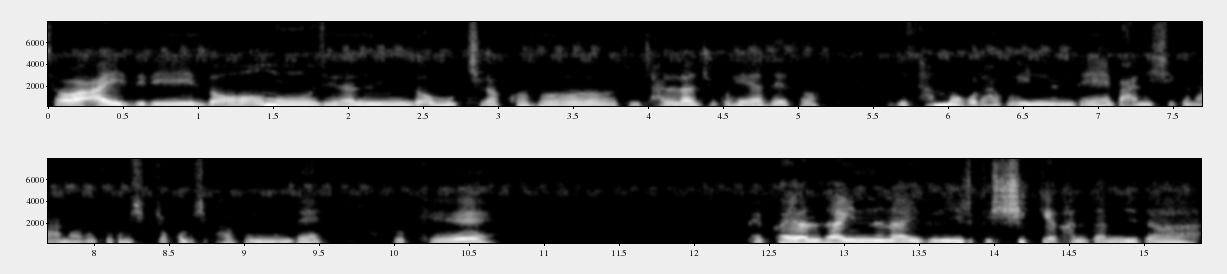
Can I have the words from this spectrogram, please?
저 아이들이 너무 제라늄이 너무 키가 커서 좀 잘라주고 해야 돼서 이제 삽목을 하고 있는데 많이씩은 안 하고 조금씩 조금씩 하고 있는데 이렇게 백화현상 있는 아이들은 이렇게 쉽게 간답니다.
